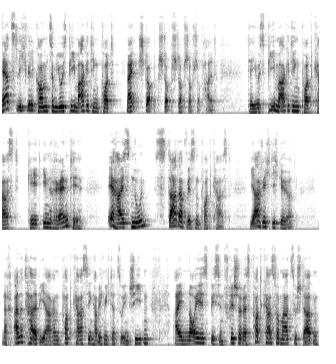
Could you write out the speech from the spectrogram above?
Herzlich willkommen zum USP Marketing Pod. Nein, stopp, stopp, stopp, stopp, stopp, halt. Der USP Marketing Podcast geht in Rente. Er heißt nun Startup Wissen Podcast. Ja, richtig gehört. Nach anderthalb Jahren Podcasting habe ich mich dazu entschieden, ein neues, bisschen frischeres Podcast-Format zu starten,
